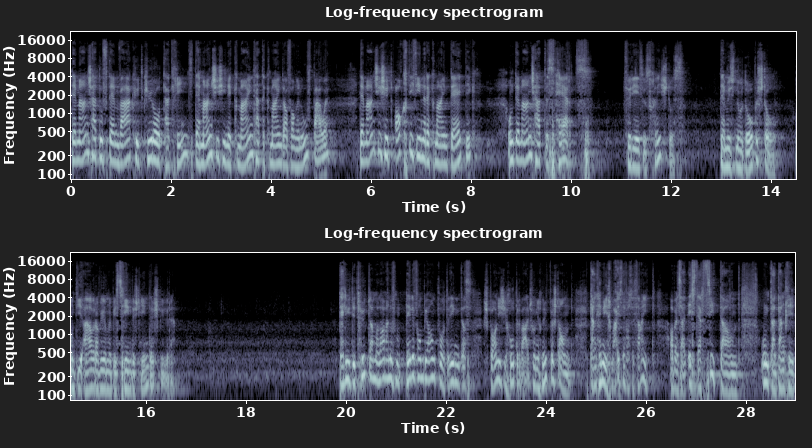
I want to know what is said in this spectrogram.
Der Mensch hat auf dem Weg heute geheiratet, hat Kind. Der Mensch ist in einer Gemeinde, hat eine Gemeinde angefangen aufzubauen. Der Mensch ist heute aktiv in einer Gemeinde tätig. Und der Mensch hat das Herz für Jesus Christus. Der muss nur da oben stehen. Und die Aura würde man bis hinterst hinten spüren. Der läutet heute einmal an, wenn auf dem Telefon beantwortet, irgendein spanische Kutterwelsch, das ich nicht verstand. Denke ich mir, ich weiß nicht, was er sagt. Aber er sagt, es der Zita und, und dann denke ich,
